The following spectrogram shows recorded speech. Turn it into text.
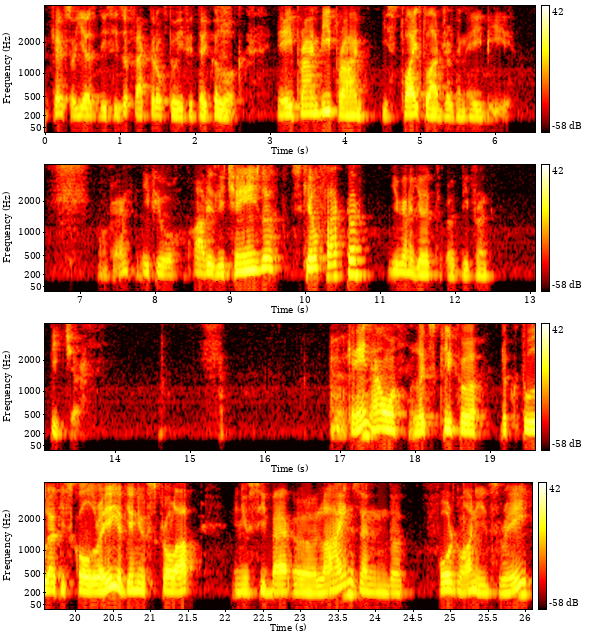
Okay, so yes, this is a factor of 2 if you take a look. A prime B prime is twice larger than AB. Okay, if you obviously change the scale factor, you're gonna get a different picture. Okay, now let's click uh, the tool that is called ray. Again, you scroll up and you see back uh, lines and the fourth one is ray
